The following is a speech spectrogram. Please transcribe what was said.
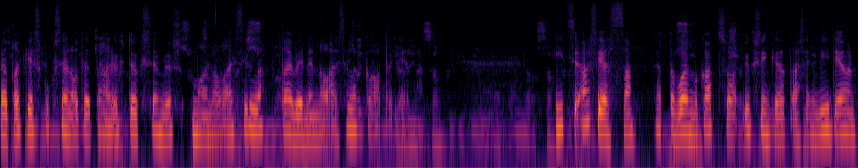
Datakeskukseen otetaan yhteyksiä myös maanalaisilla tai vedenalaisilla kaapeleilla. Itse asiassa, jotta voimme katsoa yksinkertaisen videon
